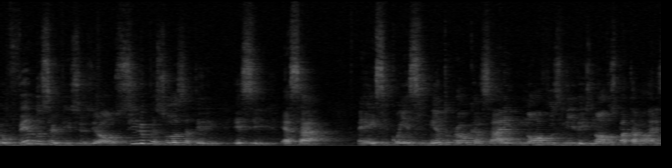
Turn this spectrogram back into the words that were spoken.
eu vendo serviços, eu auxilio pessoas a terem esse, essa, é, esse conhecimento para alcançarem novos níveis, novos patamares.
